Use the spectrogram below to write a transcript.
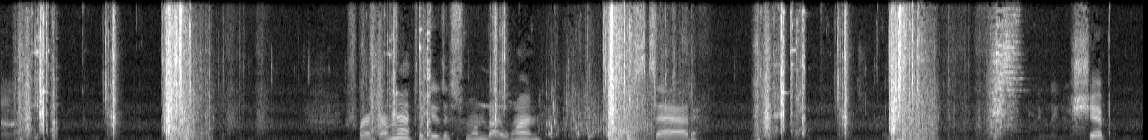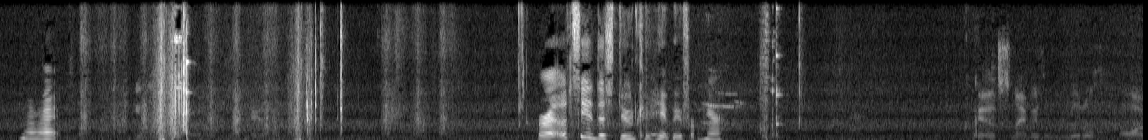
Uh, Frick, I'm gonna have to do this one by one. Sad. Ship. Alright. Alright, let's see if this dude can hit me from here. okay, the sniper's a little hard.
